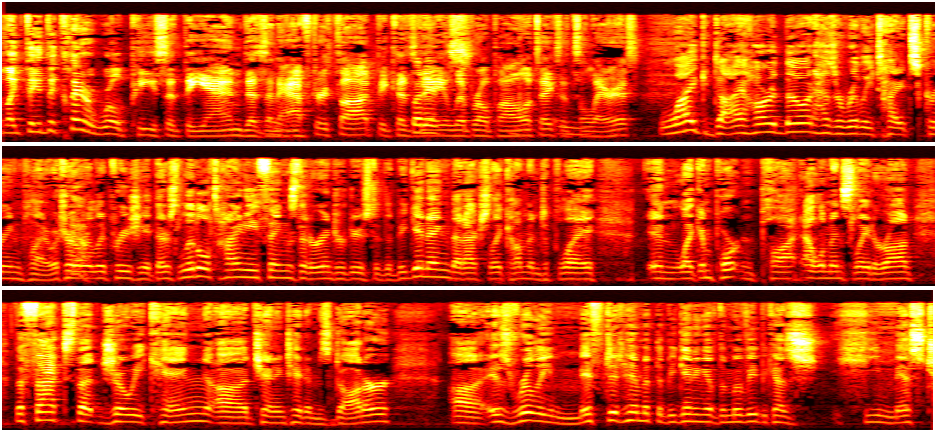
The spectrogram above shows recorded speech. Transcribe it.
like they declare world peace at the end as an afterthought because But yay liberal politics. It's hilarious. Like Die Hard, though, it has a really tight screenplay, which I really appreciate. There's little tiny things that are introduced at the beginning that actually come into play in like important plot elements later on. The fact that Joey King, uh, Channing Tatum's daughter, uh, is really miffed at him at the beginning of the movie because he missed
